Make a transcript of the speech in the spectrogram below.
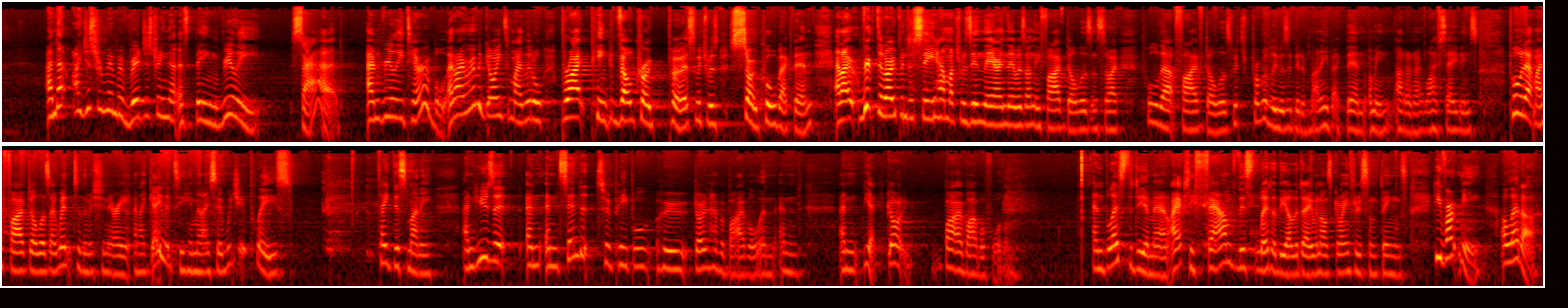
And that I just remember registering that as being really sad and really terrible. And I remember going to my little bright pink Velcro purse, which was so cool back then, and I ripped it open to see how much was in there, and there was only $5. And so I pulled out $5, which probably was a bit of money back then. I mean, I don't know, life savings. Pulled out my $5. I went to the missionary and I gave it to him, and I said, Would you please take this money and use it and, and send it to people who don't have a Bible and, and, and yeah, go buy a Bible for them. And bless the dear man. I actually found this letter the other day when I was going through some things. He wrote me a letter.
